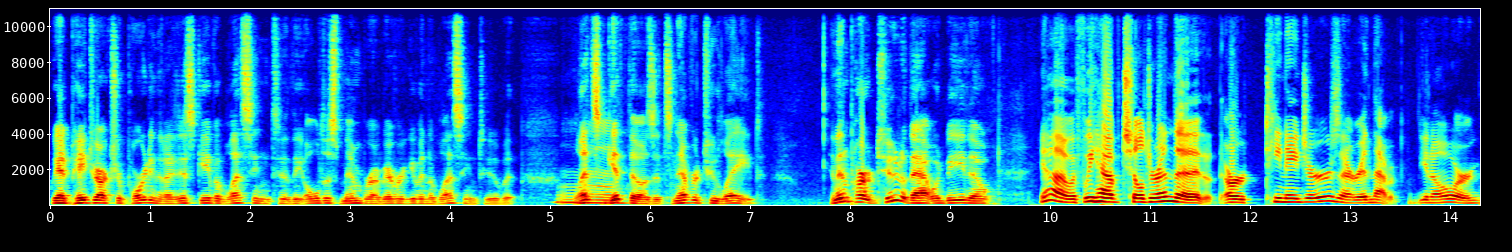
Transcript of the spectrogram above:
we had patriarchs reporting that I just gave a blessing to the oldest member I've ever given a blessing to. But let's get hmm. those; it's never too late. And then part two to that would be to Yeah, if we have children that are teenagers or in that, you know, or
